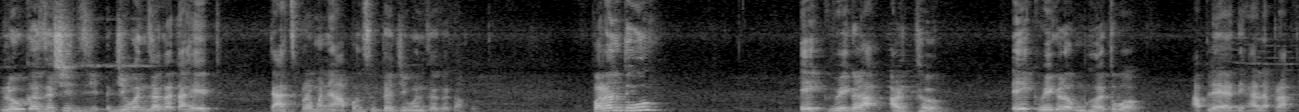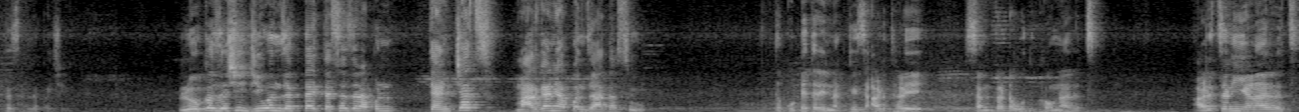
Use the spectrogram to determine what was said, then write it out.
लोक जशी जी जीवन जगत आहेत त्याचप्रमाणे आपण सुद्धा जीवन जगत आहोत. परंतु एक वेगळा अर्थ एक वेगळं महत्त्व आपल्या या देहाला प्राप्त झालं पाहिजे. लोक जशी जीवन जगतायत तसं जर आपण त्यांच्याच मार्गाने आपण जात असू तर कुठेतरी नक्कीच अडथळे संकट उद्भवणारच. अडचणी येणारच.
